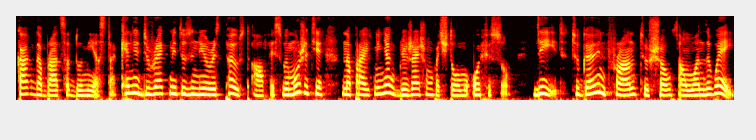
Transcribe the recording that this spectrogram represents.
как добраться до места. Can you direct me to the nearest post office? Вы можете направить меня к ближайшему почтовому офису. Lead – to go in front to show someone the way.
